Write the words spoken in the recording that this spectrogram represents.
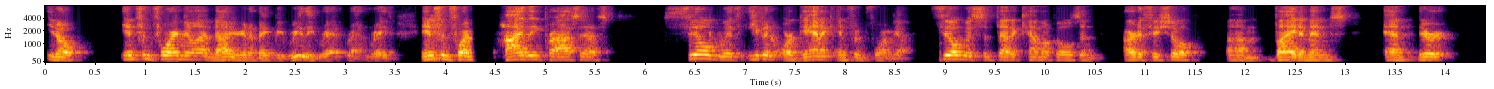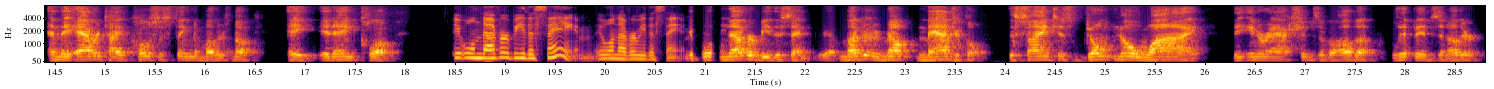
you know, infant formula, now you're going to make me really rant and rave. Infant formula, highly processed, filled with even organic infant formula filled with synthetic chemicals and artificial um, vitamins, and they're and they advertise closest thing to mother's milk. Hey, it ain't close. It will never be the same. It will never be the same. It will never be the same. Mother's milk, magical. The scientists don't know why the interactions of all the lipids and other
